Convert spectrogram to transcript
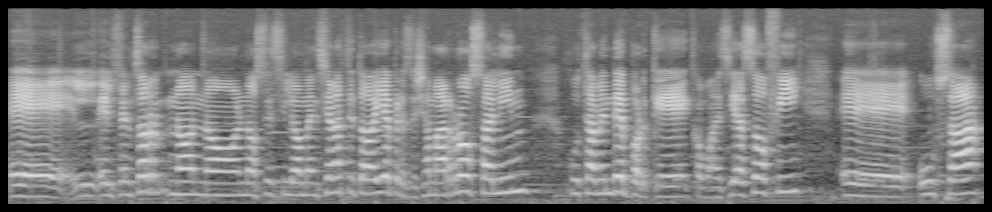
Eh, el, el sensor, no, no, no sé si lo mencionaste todavía, pero se llama Rosalind, justamente porque, como decía Sofi, eh, usa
